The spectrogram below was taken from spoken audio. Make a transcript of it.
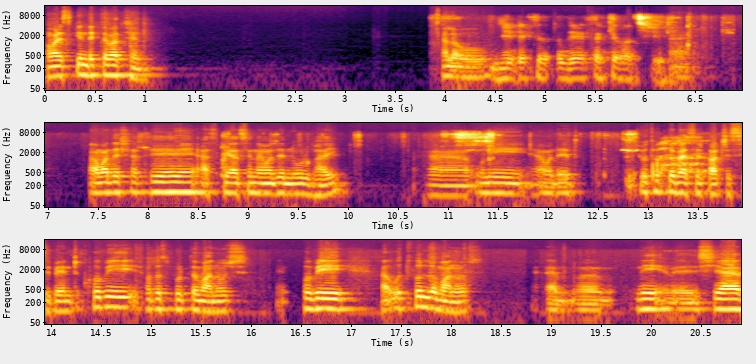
আমার স্ক্রিন দেখতে পাচ্ছেন? হ্যালো জি দেখতে দেখতে পাচ্ছি। হ্যাঁ। আমাদের সাথে আজকে আছেন আমাদের নূর ভাই। উনি আমাদের চতুর্থ ব্যাচের পার্টিসিপেন্ট খুবই স্বতঃস্ফূর্ত মানুষ, খুবই উৎফুল্ল মানুষ। শেয়ার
